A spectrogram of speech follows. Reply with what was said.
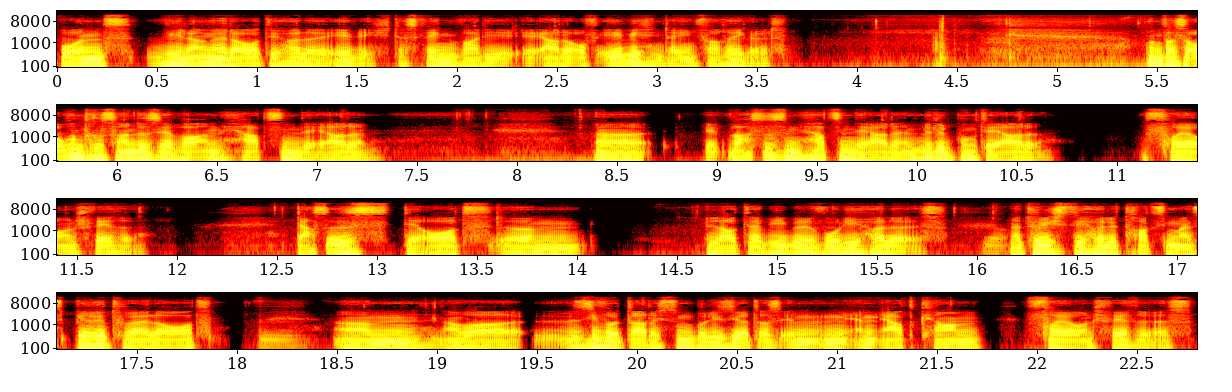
Und wie lange dauert die Hölle? Ewig. Deswegen war die Erde auf ewig hinter ihm verriegelt. Und was auch interessant ist, er war im Herzen der Erde. Äh, was ist im Herzen der Erde, im Mittelpunkt der Erde? Feuer und Schwere. Das ist der Ort, ähm, laut der Bibel, wo die Hölle ist. Ja. Natürlich ist die Hölle trotzdem ein spiritueller Ort, mhm. ähm, aber sie wird dadurch symbolisiert, dass eben im Erdkern Feuer und Schwefel ist.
